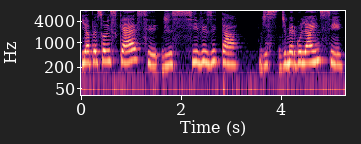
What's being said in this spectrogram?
E a pessoa esquece de se visitar, de, de mergulhar em si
